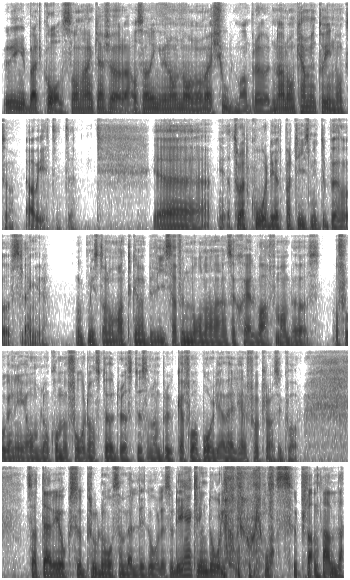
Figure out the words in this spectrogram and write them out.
Vi ringer Bert Karlsson, han kan köra. Och sen ringer vi någon, någon av de här Schulmanbröderna. De kan vi ta in också. Jag vet inte. Eh, jag tror att KD är ett parti som inte behövs längre. Åtminstone har man inte kunnat bevisa för någon annan än sig själv varför man behövs. Och frågan är om de kommer få de stödröster som de brukar få av borgerliga väljare för att klara sig kvar. Så att där är också prognosen väldigt dålig. Så det är egentligen dåliga prognoser bland alla,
